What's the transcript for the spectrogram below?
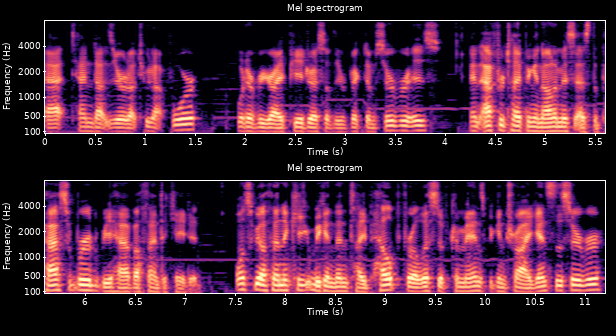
at 10.0.2.4 whatever your IP address of your victim server is. And after typing anonymous as the password, we have authenticated. Once we authenticate, we can then type help for a list of commands we can try against the server.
